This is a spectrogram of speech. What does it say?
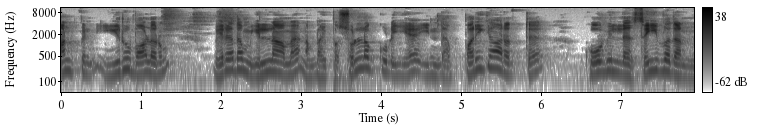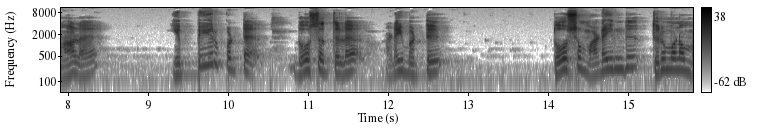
ஆண் பெண் இருபாலரும் விரதம் இல்லாமல் நம்ம இப்போ சொல்லக்கூடிய இந்த பரிகாரத்தை கோவிலில் செய்வதனால் எப்பேற்பட்ட தோஷத்தில் அடைபட்டு தோஷம் அடைந்து திருமணம்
